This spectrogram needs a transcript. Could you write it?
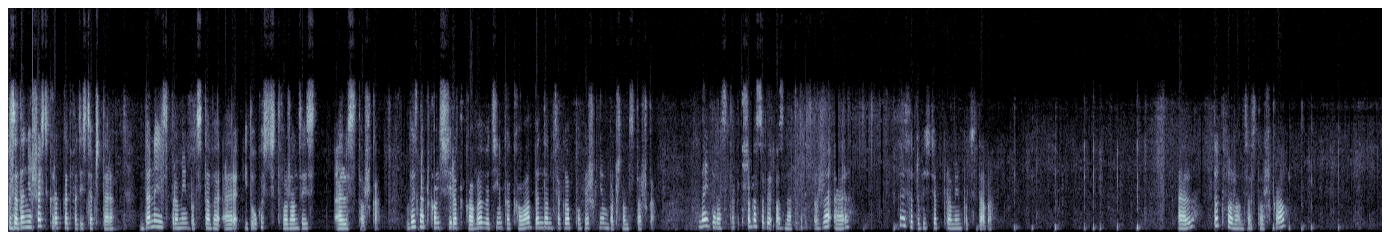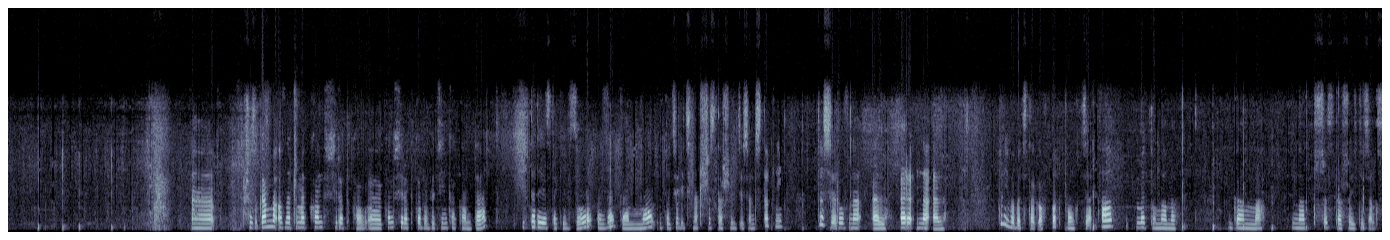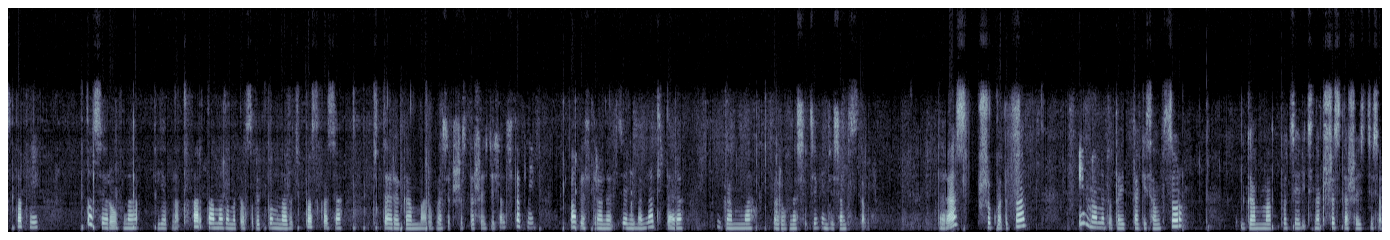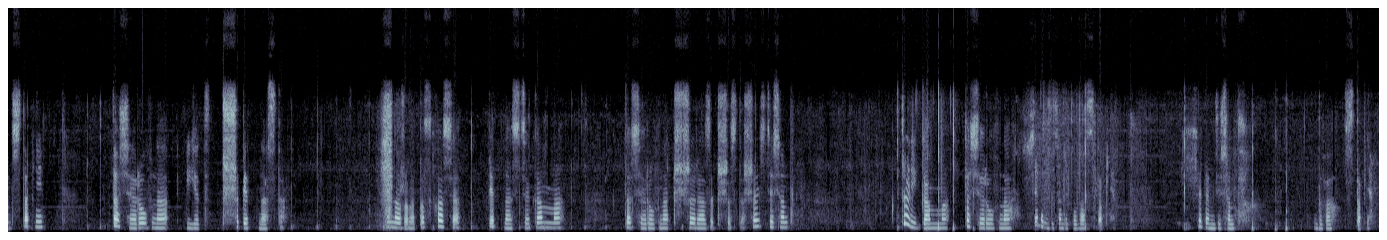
Zadanie 6.24. Dany jest promień podstawy R i długość tworzącej L stożka. Wyznacz kąt środkowy wycinka koła będącego powierzchnią boczną stożka. No i teraz tak, trzeba sobie oznaczyć, że R to jest oczywiście promień podstawy. L to tworząca stożka. Przez gammę oznaczymy kąt środkowy, e, kąt środkowy wycinka kąta. I wtedy jest taki wzór, że gamma podzielić na 360 stopni to się równa L, R na L. Czyli wobec tego w podpunkcie A my tu mamy gamma na 360 stopni to się równa 1 czwarta. Możemy to sobie pomnożyć po skosie. 4 gamma równa się 360 stopni. Obie strony dzielimy na 4. Gamma równa się 90 stopni. Teraz przykład 2. I mamy tutaj taki sam wzór. Gamma podzielić na 360 stopni. To się równa 3,15. Mnożymy po skosie. 15 gamma to się równa 3 razy 360, czyli gamma to się równa 72 stopnie. 72 stopnie.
